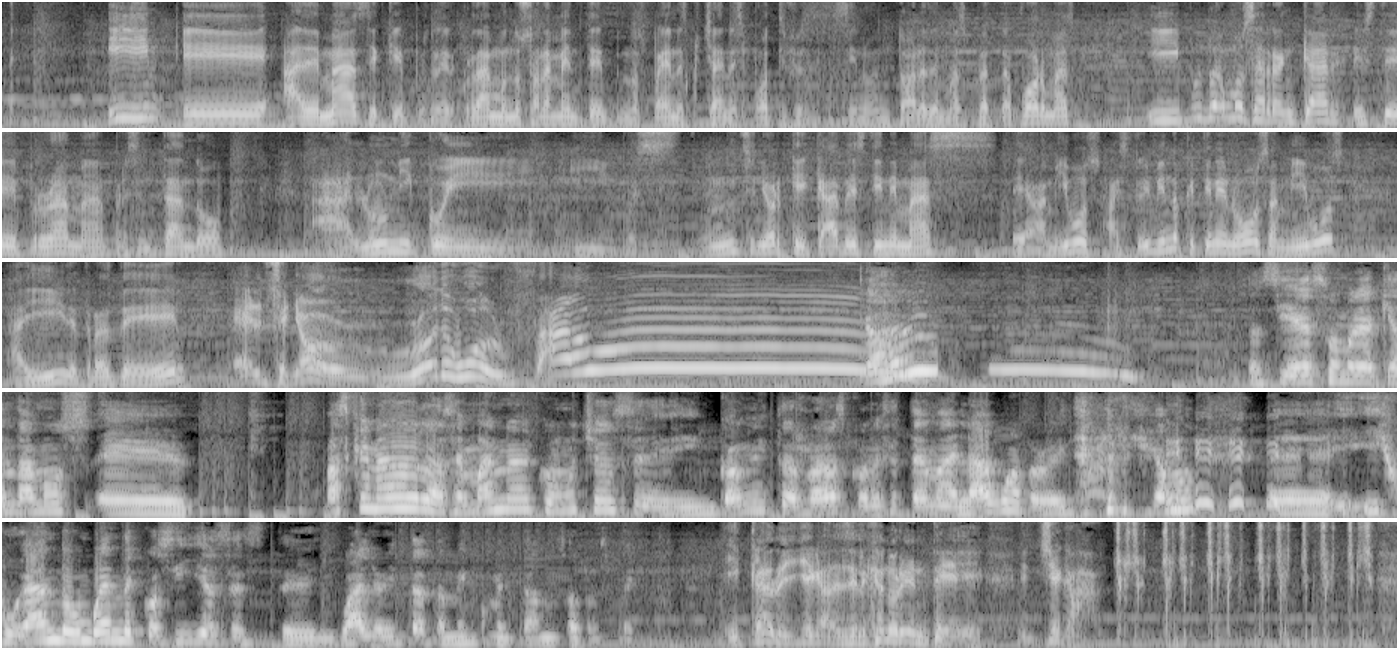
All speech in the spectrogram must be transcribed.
Y eh, además de que, pues recordamos, no solamente nos pueden escuchar en Spotify, sino en todas las demás plataformas. Y pues vamos a arrancar este programa presentando al único y, y pues un señor que cada vez tiene más eh, amigos. Ah, Estoy viendo que tiene nuevos amigos ahí detrás de él. El señor Rod Wolf. ¡Au! Ay. Así es, hombre, aquí andamos. eh, más que nada la semana con muchas eh, incógnitas raras con ese tema del agua, pero ahorita digamos, eh, y, y jugando un buen de cosillas, este, igual ahorita también comentamos al respecto. Y claro, y llega desde el lejano oriente. Llega.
